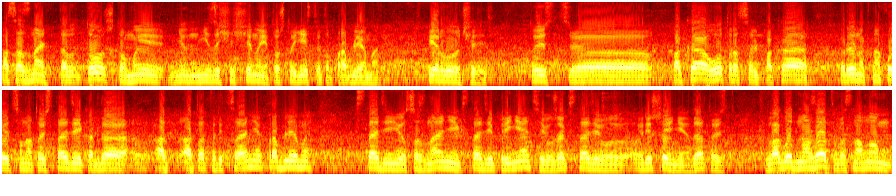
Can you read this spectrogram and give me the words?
осознать то, то что мы не, защищены, то, что есть эта проблема, в первую очередь. То есть э, пока отрасль, пока рынок находится на той стадии, когда от, от отрицания проблемы к стадии ее сознания, к стадии принятия, уже к стадии решения. Да? То есть два года назад в основном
